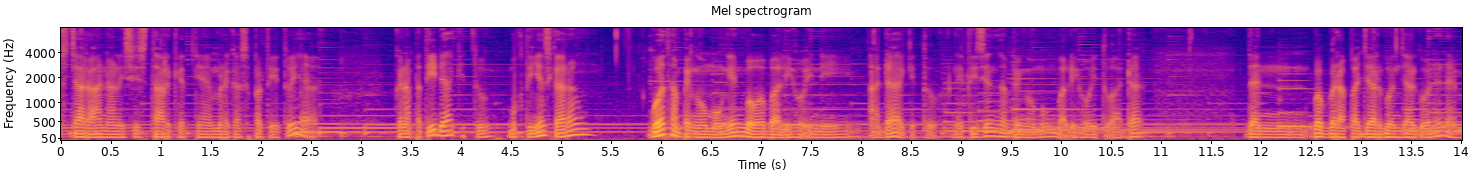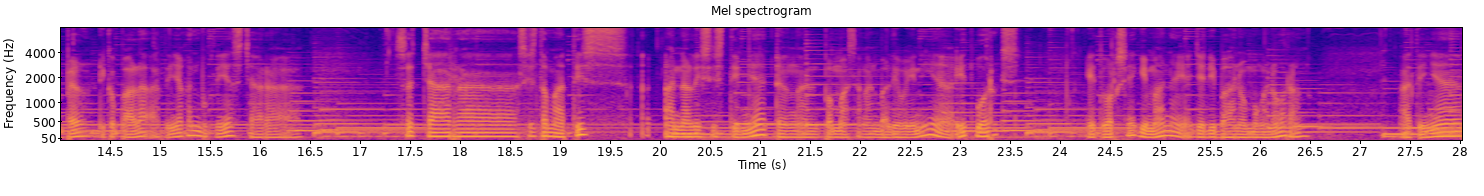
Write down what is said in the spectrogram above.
secara analisis targetnya mereka seperti itu ya kenapa tidak gitu? Buktinya sekarang gue sampai ngomongin bahwa baliho ini ada gitu. Netizen sampai ngomong baliho itu ada dan beberapa jargon-jargonnya nempel di kepala artinya kan buktinya secara secara sistematis analisis timnya dengan pemasangan baliho ini ya it works. It worksnya gimana ya? Jadi bahan omongan orang. Artinya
